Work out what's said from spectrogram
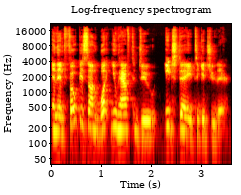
and then focus on what you have to do each day to get you there.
